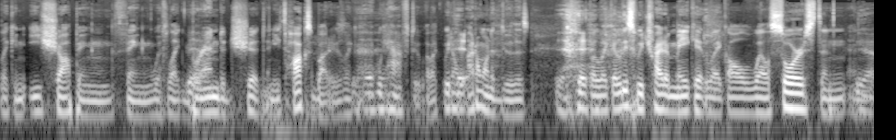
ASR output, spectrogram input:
like an e-shopping thing with like Yeah. branded shit, and he talks about it. He's like, "Oh, we have to. Like, we don't. Yeah. I don't want to do this, but like at least we try to make it like all well sourced and and, Yeah.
